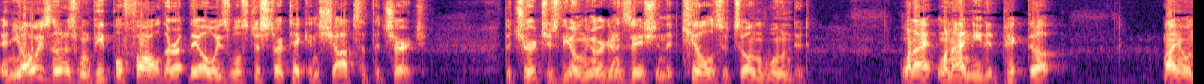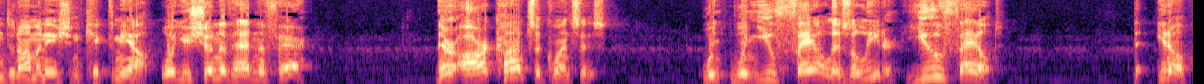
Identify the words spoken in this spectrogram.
And you always notice when people fall, they always will just start taking shots at the church. The church is the only organization that kills its own wounded. When I, when I needed picked up, my own denomination kicked me out. Well, you shouldn't have had an affair. There are consequences when, when you fail as a leader. You failed. You know,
